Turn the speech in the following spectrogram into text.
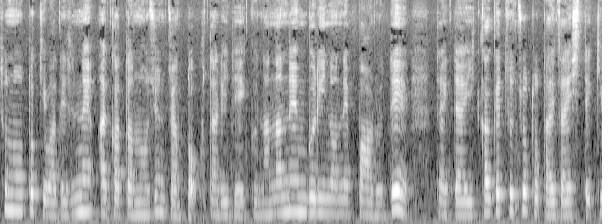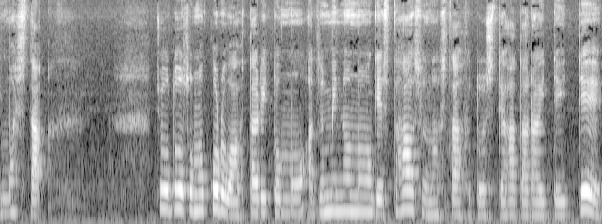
その時はですね相方の純ちゃんと2人で行く7年ぶりのネパールでだいたい1ヶ月ちょっと滞在してきました。ちょうどその頃は2人とも安曇野のゲストハウスのスタッフとして働いていて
